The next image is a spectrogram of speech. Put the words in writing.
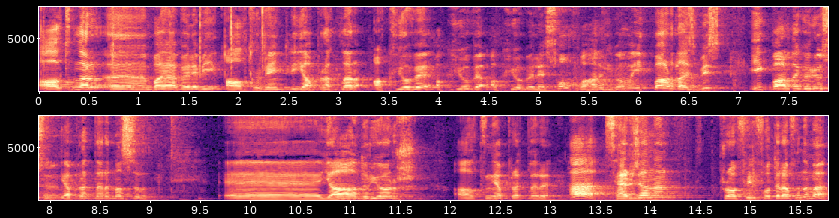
Altınlar e, baya böyle bir altın renkli yapraklar akıyor ve akıyor ve akıyor böyle sonbahar gibi ama ilkbahardayız biz. İlkbaharda görüyorsun yaprakları nasıl e, yağdırıyor altın yaprakları. Ha Sercan'ın profil fotoğrafını mı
